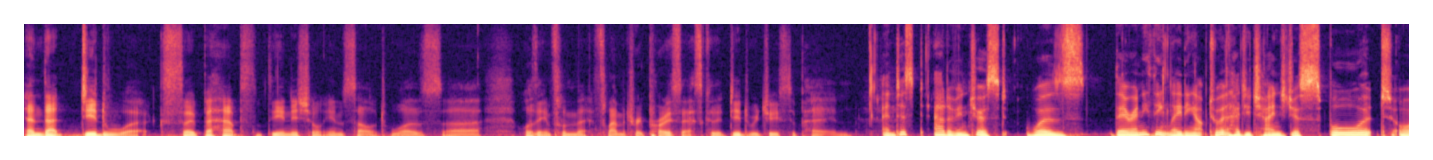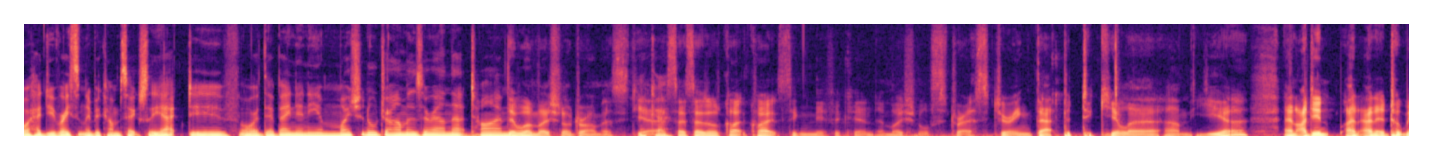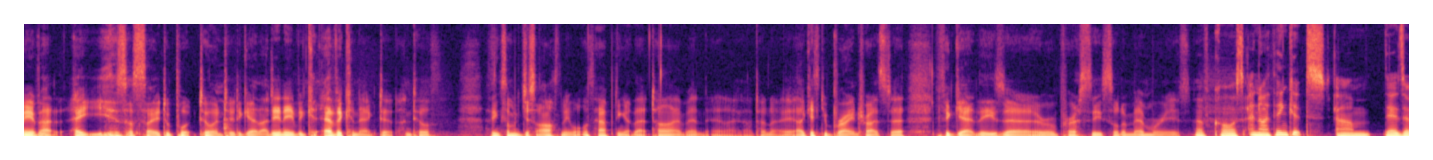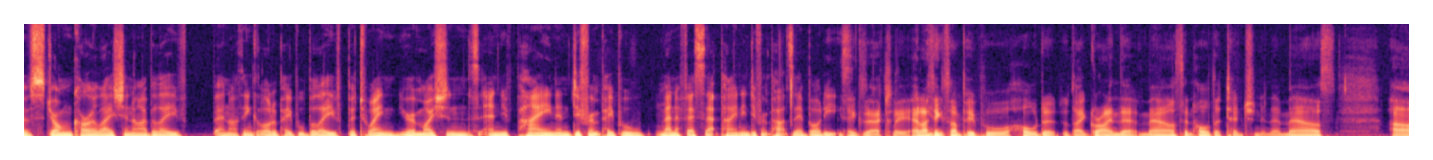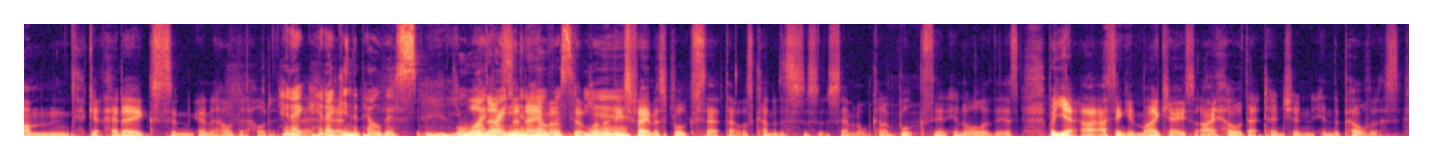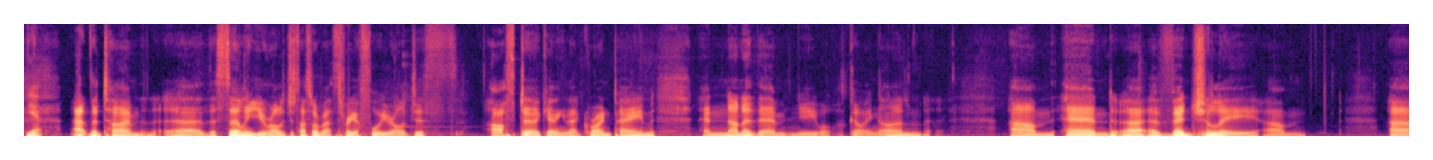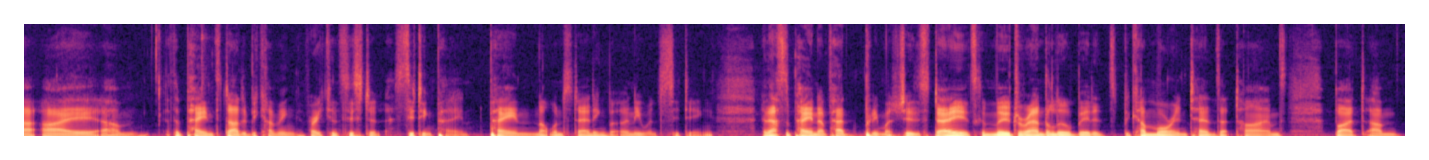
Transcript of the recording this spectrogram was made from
and that did work. So perhaps the initial insult was uh, was the inflammatory process because it did reduce the pain. And just out of interest, was there anything leading up to it? Had you changed your sport, or had you recently become sexually active, or had there been any emotional dramas around that time? There were emotional dramas, yeah. Okay. So, so there was quite quite significant emotional stress during that particular um, year, and I didn't, and, and it took me about eight years or so to put two and two together. I didn't even ever connect it until I think somebody just asked me what was happening at that time, and, and I, I don't know. I guess your brain tries to forget these, uh, repress these sort of memories. Of course, and I think it's um, there's a strong correlation, I believe, and I think a lot of people believe, between your emotions and your pain, and different people Mm. manifest that pain in different parts of their bodies. Exactly. And I think some people hold it, like grind their mouth and hold the tension in their mouth, um, get headaches and, and hold it, hold it. Headache, their headache head. in the pelvis or well, that's migrating the the, name pelvis. of the, one of these famous books that that was kind of the s- s- seminal kind of books in, in all of this. But yeah, I, I think in my case, I held that tension in the pelvis. Yeah. At the time, uh, the certainly urologist, I saw about three or four urologists after getting that groin pain, and none of them knew what was going on. Um, and uh, eventually, um, uh, I um, the pain started becoming very consistent sitting pain. Pain not when standing, but only when sitting, and that's the pain I've had pretty much to this day. It's moved around a little bit. It's become more intense at times, but um,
